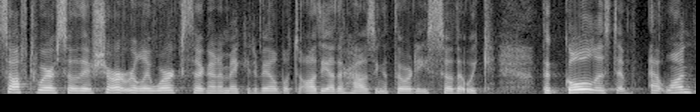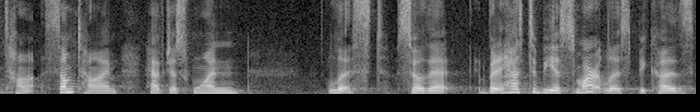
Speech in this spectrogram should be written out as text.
software so they're sure it really works, they're going to make it available to all the other housing authorities so that we, c- the goal is to, at one time, sometime, have just one list, so that, but it has to be a smart list because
